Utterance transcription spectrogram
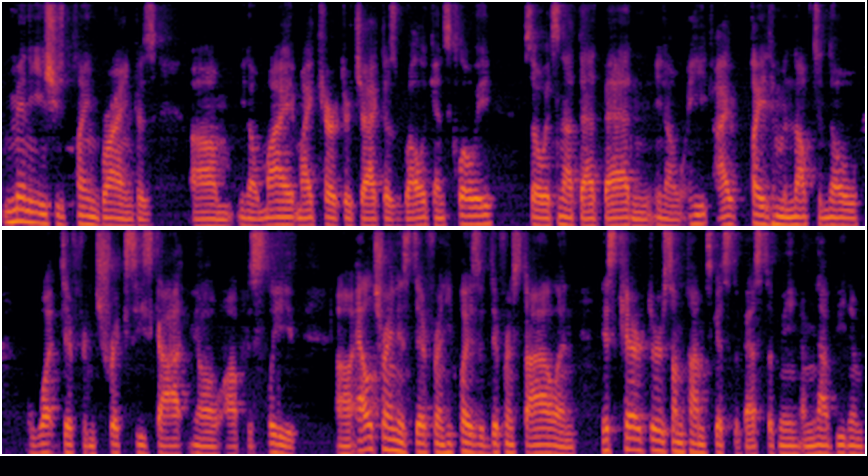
many issues playing Brian because um, you know my my character Jack does well against Chloe, so it's not that bad. And you know he I played him enough to know what different tricks he's got you know up his sleeve. Uh, L Train is different. He plays a different style, and his character sometimes gets the best of me. I mean, I've beat him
